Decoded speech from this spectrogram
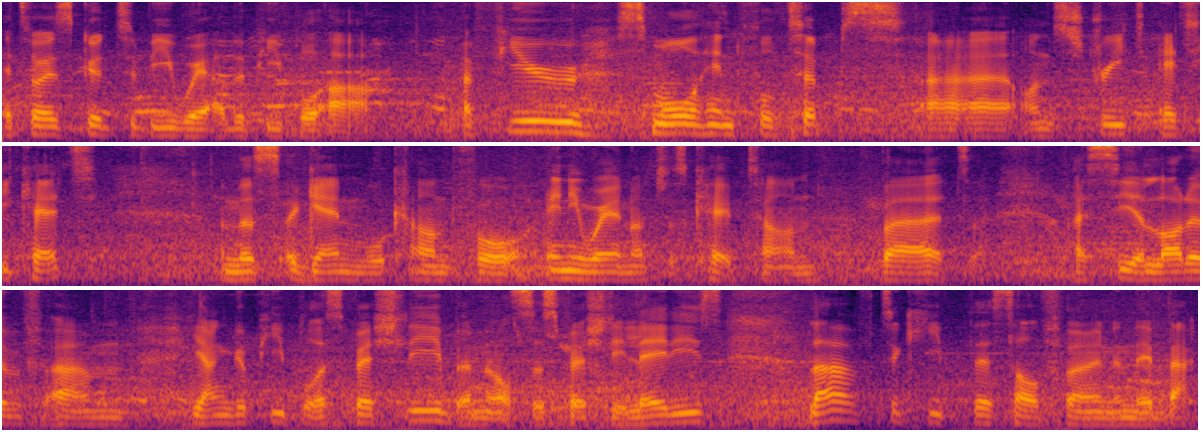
it's always good to be where other people are. A few small handful tips uh, on street etiquette and this again will count for anywhere, not just Cape Town but I see a lot of um, younger people especially, but also especially ladies, love to keep their cell phone in their back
